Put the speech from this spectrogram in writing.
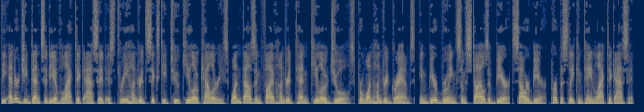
The energy density of lactic acid is 362 kilocalories, 1510 kilojoules per 100 grams. In beer brewing, some styles of beer, sour beer purposely contain lactic acid.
